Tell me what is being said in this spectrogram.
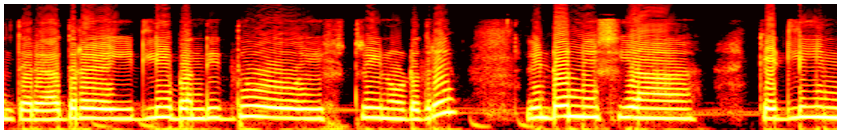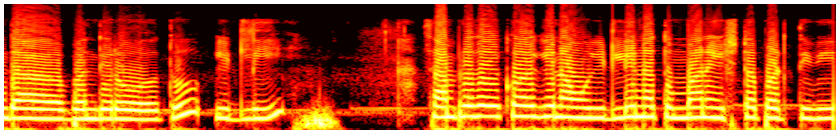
ಅಂತಾರೆ. ಆದರೆ ಇಡ್ಲಿ ಬಂದಿದ್ದು ಹಿಸ್ಟ್ರಿ ನೋಡಿದ್ರೆ, ಇಂಡೋನೇಷಿಯಾ ಕೆಡ್ಲಿಯಿಂದ ಬಂದಿರೋದು ಇಡ್ಲಿ. ಸಾಂಪ್ರದಾಯಿಕವಾಗಿ ನಾವು ಇಡ್ಲಿನ ತುಂಬಾ ಇಷ್ಟಪಡ್ತೀವಿ.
